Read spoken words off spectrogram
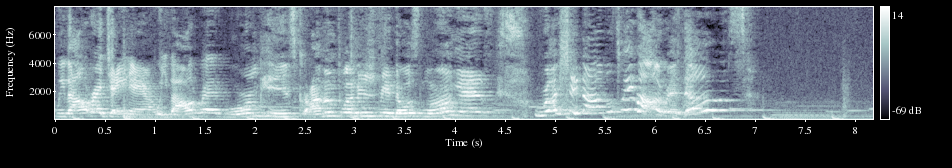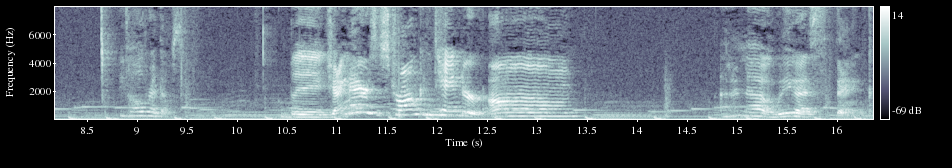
We've all read Jane Eyre. We've all read War and Peace, Crime and Punishment, those long ass Russian novels. We've all read those. We've all read those. But Jane Eyre is a strong contender. Um, I don't know. What do you guys think?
